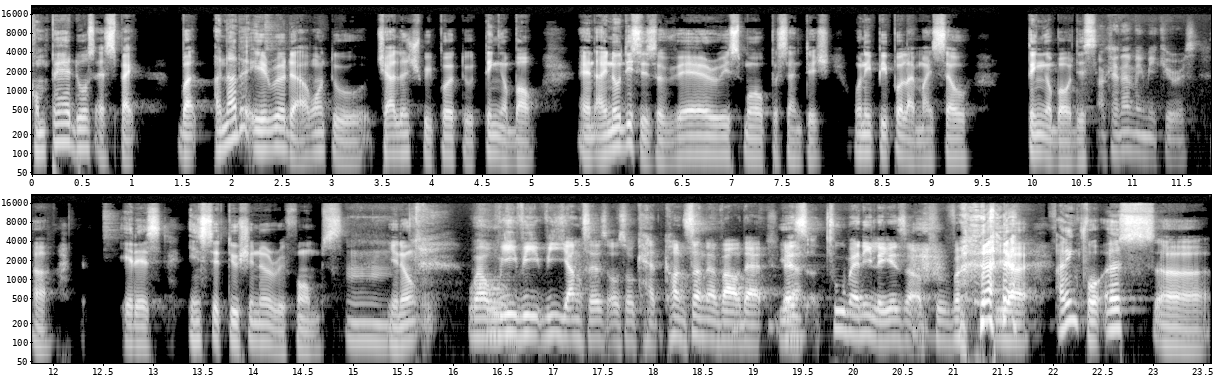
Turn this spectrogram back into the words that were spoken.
compare those aspects. But another area that I want to challenge people to think about, and I know this is a very small percentage, only people like myself think about this. Okay, that make me curious. Uh, it is institutional reforms. Mm. You know, Well, we, we we youngsters also get concerned about that. Yeah. There's too many layers of approval. yeah, I think for us, uh,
